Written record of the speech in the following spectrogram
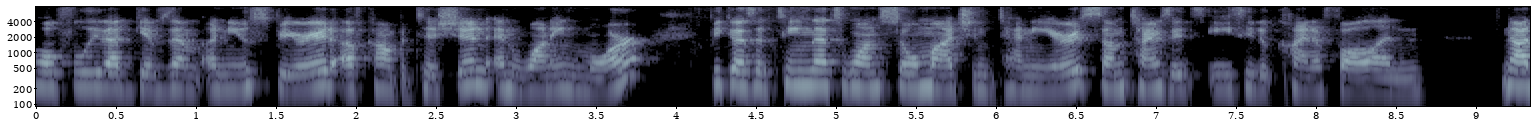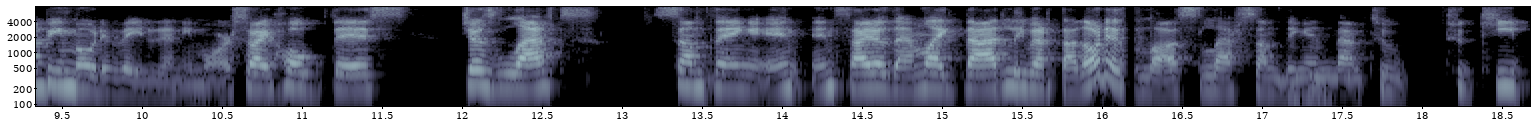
hopefully that gives them a new spirit of competition and wanting more because a team that's won so much in 10 years sometimes it's easy to kind of fall and not be motivated anymore so I hope this just left something in, inside of them like that Libertadores loss left something mm-hmm. in them to to keep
